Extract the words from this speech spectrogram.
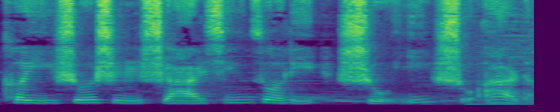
可以说是十二星座里数一数二的。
